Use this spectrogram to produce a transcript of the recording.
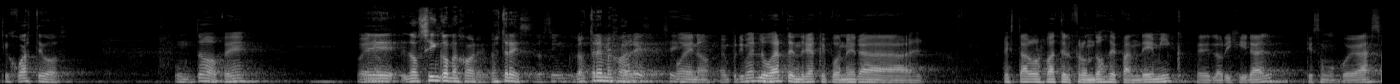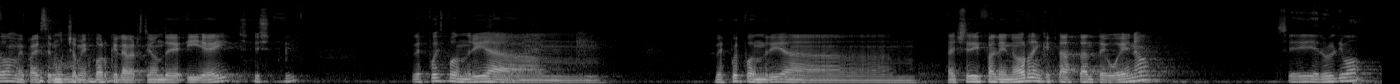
que jugaste vos. Un top, ¿eh? Bueno, Eh, los cinco mejores, los tres. los, cinco- los tres mejores. sí. Bueno, en primer lugar tendría que poner a Star Wars Battlefront 2 de Pandemic, el original, que es un juegazo. Me parece mucho mejor que la versión de EA. Sí, sí. Después pondría. mm, después pondría. mm, al Jedi Fallen Order, que está bastante bueno. Sí, el último.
